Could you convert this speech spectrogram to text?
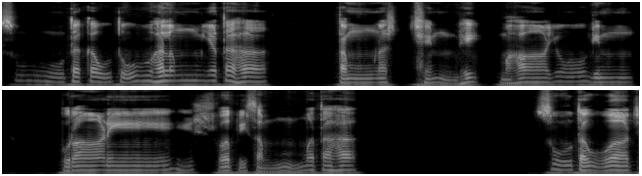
सूतकौतूहलम् यतः तम् नश्छिन्धि महायोगिन् पुराणेष्वपि सम्मतः। सूत उवाच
